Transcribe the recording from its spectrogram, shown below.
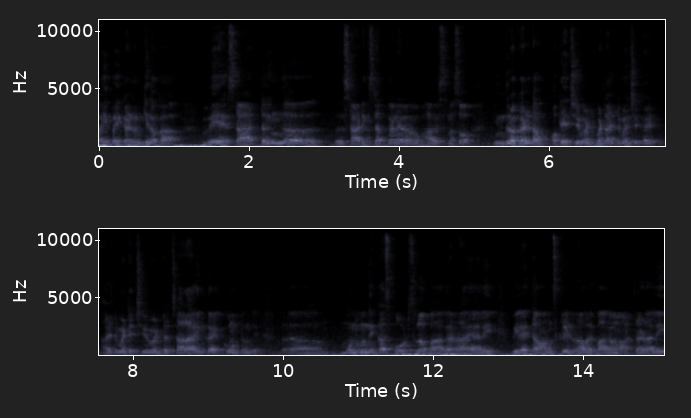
పై పైకి వెళ్ళడానికి ఇది ఒక వే స్టార్టింగ్ స్టార్టింగ్ స్టెప్గా నేను భావిస్తున్నా. సో ఇందులోకి వెళ్ళడం ఒక achievement but ultimate ultimate achievement చాలా ఇంకా ఎక్కువ ఉంటుంది. ముందు ముందు ఇంకా స్పోర్ట్స్లో బాగా రాయాలి వీలైతే ఆన్ స్క్రీన్ రావాలి బాగా మాట్లాడాలి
